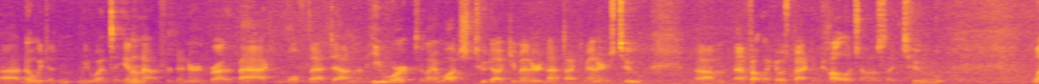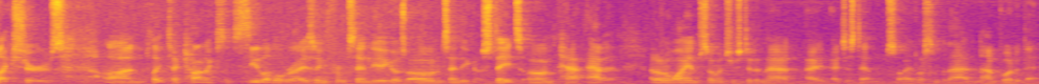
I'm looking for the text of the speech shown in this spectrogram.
uh, no, we didn't. We went to In-N-Out for dinner and brought it back and wolfed that down. And he worked, and I watched two documentaries, not documentaries, two, um, I felt like I was back in college, honestly, two lectures on plate tectonics and sea level rising from San Diego's own, San Diego State's own Pat Abbott. I don't know why I'm so interested in that. I, I just am. So I listened to that, and I'm going to bed.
